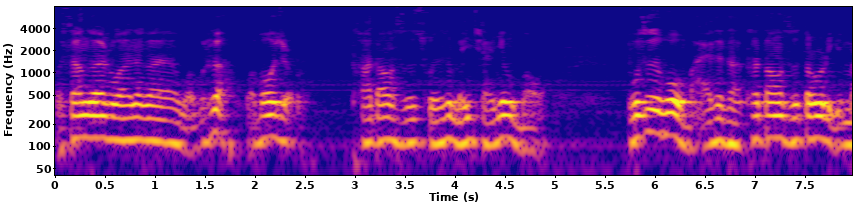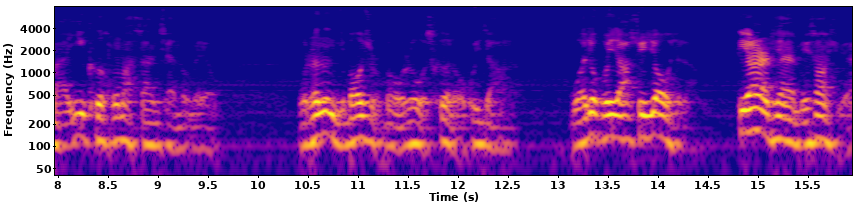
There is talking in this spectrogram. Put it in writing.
我三哥说那个我不撤，我包宿。他当时纯是没钱硬包，不是说我埋汰他，他当时兜里买一颗红塔山钱都没有。我说那你包宿吧，我说我撤了，我回家了，我就回家睡觉去了。第二天没上学，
